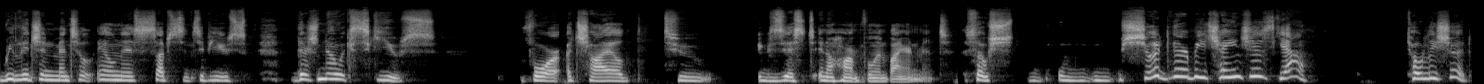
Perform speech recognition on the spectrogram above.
Religion, mental illness, substance abuse, there's no excuse for a child to exist in a harmful environment. So sh- should there be changes? Yeah. Totally should.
